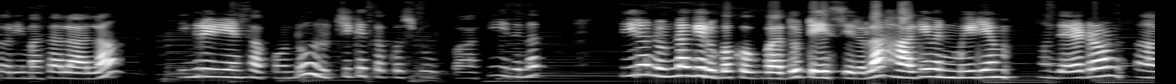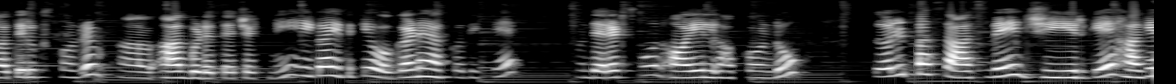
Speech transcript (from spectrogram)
ಸಾರಿ ಮಸಾಲ ಅಲ್ಲ ಇಂಗ್ರೀಡಿಯೆಂಟ್ಸ್ ಹಾಕ್ಕೊಂಡು ರುಚಿಗೆ ತಕ್ಕಷ್ಟು ಉಪ್ಪು ಹಾಕಿ ಇದನ್ನು ತೀರಾ ನುಣ್ಣಗೆ ರುಬ್ಬಕ್ಕೆ ಹೋಗಬಾರ್ದು. ಟೇಸ್ಟ್ ಇರೋಲ್ಲ. ಹಾಗೆ ಒಂದು ಮೀಡಿಯಮ್ ಒಂದೆರಡು ರೌಂಡ್ ತಿರುಗಿಸ್ಕೊಂಡ್ರೆ ಆಗಿಬಿಡುತ್ತೆ ಚಟ್ನಿ. ಈಗ ಇದಕ್ಕೆ ಒಗ್ಗರಣೆ ಹಾಕೋದಕ್ಕೆ ಒಂದೆರಡು ಸ್ಪೂನ್ ಆಯಿಲ್ ಹಾಕ್ಕೊಂಡು ಸ್ವಲ್ಪ ಸಾಸಿವೆ, ಜೀರಿಗೆ, ಹಾಗೆ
